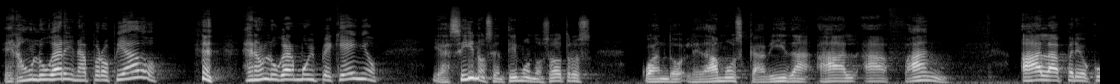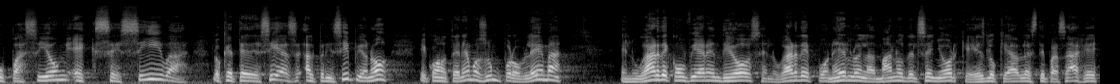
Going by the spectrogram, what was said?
Era un lugar inapropiado. Era un lugar muy pequeño. Y así nos sentimos nosotros cuando le damos cabida al afán, a la preocupación excesiva. Lo que te decías al principio, ¿no? Que cuando tenemos un problema, en lugar de confiar en Dios, en lugar de ponerlo en las manos del Señor, que es lo que habla este pasaje,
